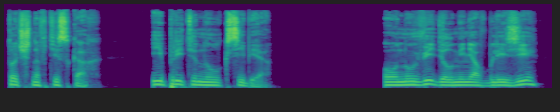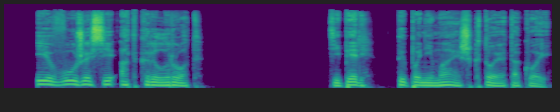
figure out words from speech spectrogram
точно в тисках, и притянул к себе. Он увидел меня вблизи и в ужасе открыл рот. «Теперь ты понимаешь, кто я такой.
